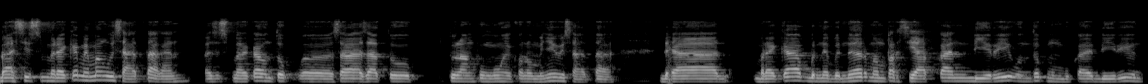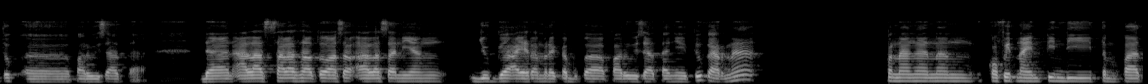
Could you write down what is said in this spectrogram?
basis mereka memang wisata kan. Basis mereka untuk eh, salah satu tulang punggung ekonominya wisata. Dan mereka benar-benar mempersiapkan diri untuk membuka diri untuk eh, pariwisata. Dan alas salah satu asal alasan yang juga akhirnya mereka buka pariwisatanya itu karena penanganan COVID-19 di tempat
